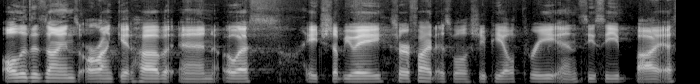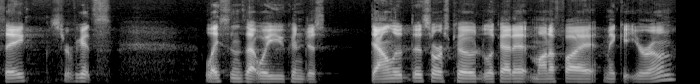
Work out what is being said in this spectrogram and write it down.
All the designs are on GitHub and OS HWA certified, as well as GPL3 and CC by SA certificates. Licensed that way you can just download the source code, look at it, modify it, make it your own,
